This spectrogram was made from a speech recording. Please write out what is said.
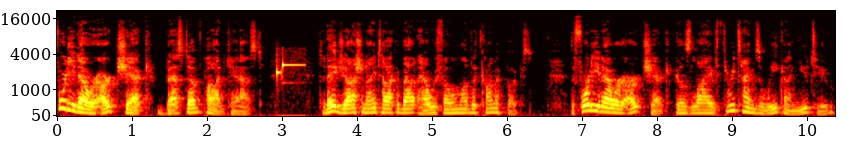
48 Hour Art Check Best of Podcast. Today, Josh and I talk about how we fell in love with comic books. The 48 Hour Art Check goes live three times a week on YouTube,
